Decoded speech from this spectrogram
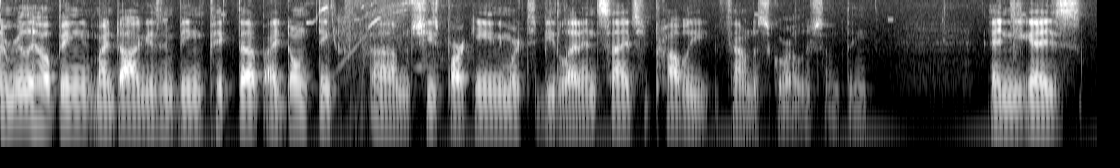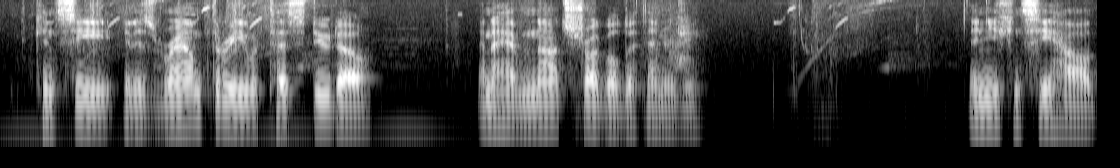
And I'm really hoping my dog isn't being picked up. I don't think um, she's barking anymore to be let inside. She probably found a squirrel or something. And you guys can see it is round three with Testudo. And I have not struggled with energy. And you can see how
